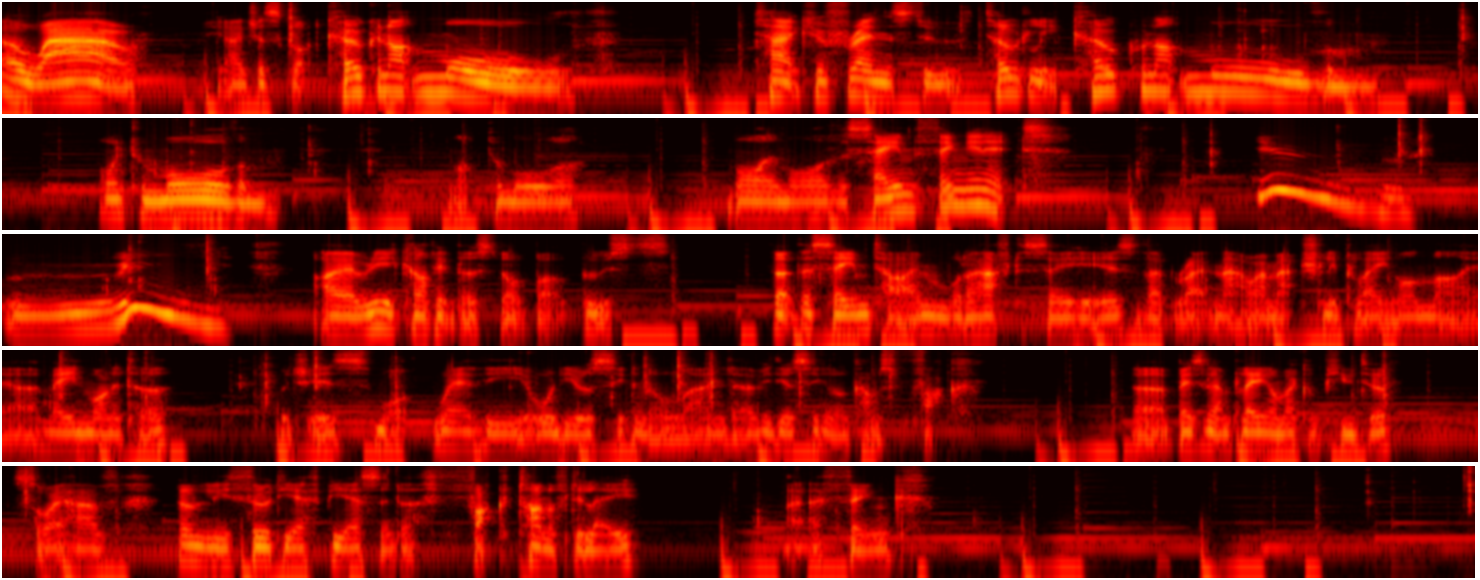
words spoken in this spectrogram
Oh wow. I just got Coconut Malled. Tag your friends to totally Coconut Malled them. I want to maul them. Not to maul. More and more of the same thing in it. You. I really can't hit those dot boosts. But at the same time, what I have to say is that right now I'm actually playing on my uh, main monitor which is what where the audio signal and uh, video signal comes. Fuck. Uh, basically, I'm playing on my computer, so I have only 30 FPS and a fuck ton of delay. I, I think.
